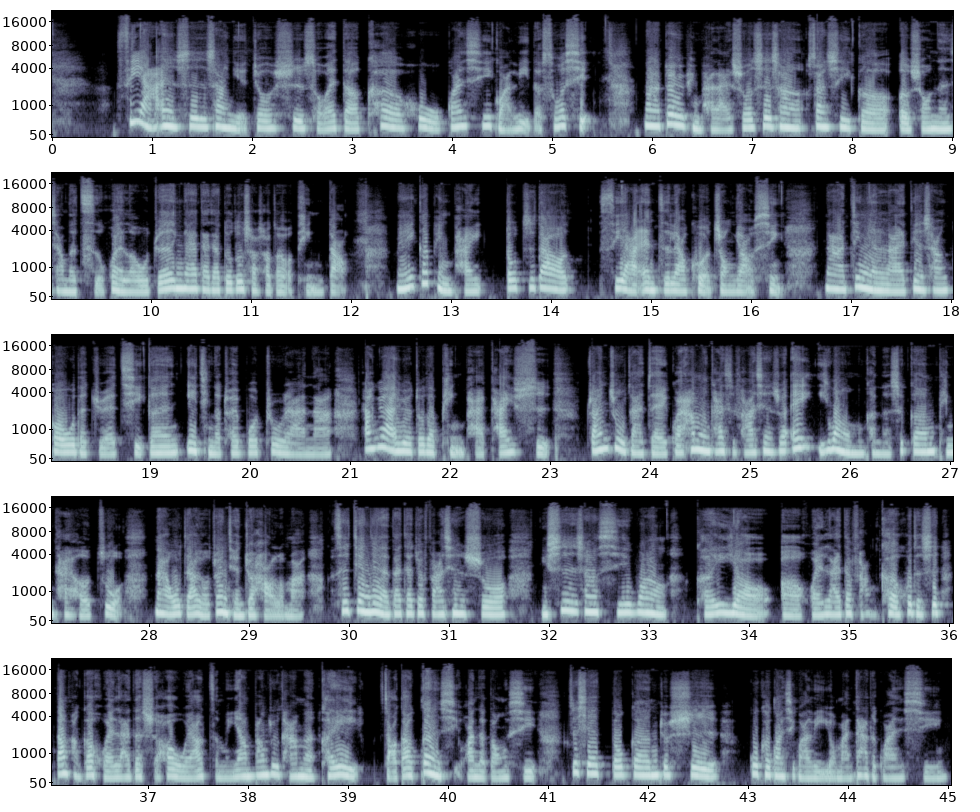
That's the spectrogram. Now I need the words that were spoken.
CRM 事实上也就是所谓的客户关系管理的缩写。那对于品牌来说，事实上算是一个耳熟能详的词汇了。我觉得应该大家多多少少都有听到，每一个品牌都知道。CRM 资料库的重要性。那近年来电商购物的崛起跟疫情的推波助澜啊，让越来越多的品牌开始专注在这一块。他们开始发现说，诶，以往我们可能是跟平台合作，那我只要有赚钱就好了嘛。可是渐渐的，大家就发现说，你事实上希望可以有呃回来的访客，或者是当访客回来的时候，我要怎么样帮助他们可以找到更喜欢的东西？这些都跟就是。顾客关系管理有蛮大的关系。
